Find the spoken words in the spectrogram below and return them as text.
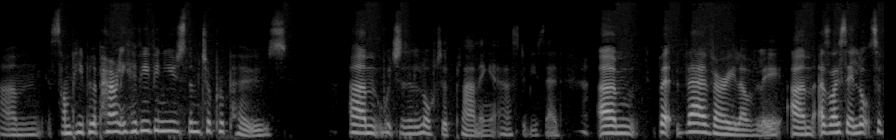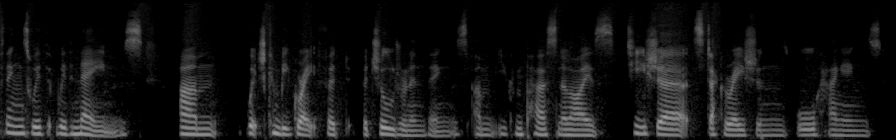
Um, some people apparently have even used them to propose, um, which is a lot of planning, it has to be said. Um, but they're very lovely. Um, as I say, lots of things with, with names. Um, which can be great for for children and things. Um, you can personalize T-shirts, decorations, wall hangings,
